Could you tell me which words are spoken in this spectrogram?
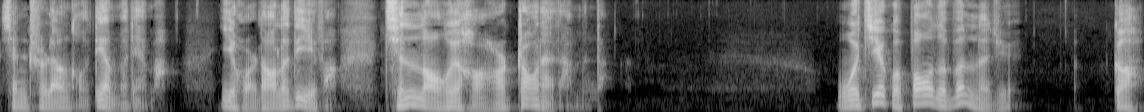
先吃两口垫吧垫吧。一会儿到了地方，秦老会好好招待咱们的。”我接过包子，问了句：“哥，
